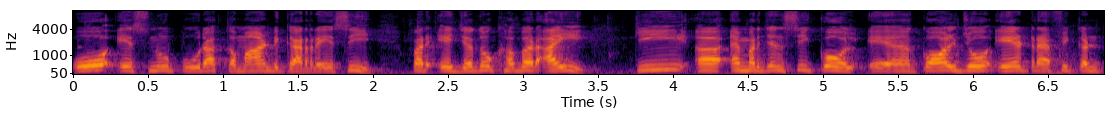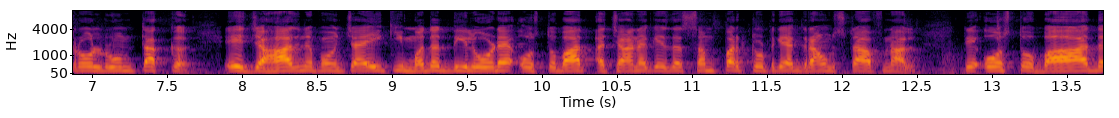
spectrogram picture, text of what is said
ਉਹ ਇਸ ਨੂੰ ਪੂਰਾ ਕਮਾਂਡ ਕਰ ਰਹੇ ਸੀ। ਪਰ ਇਹ ਜਦੋਂ ਖਬਰ ਆਈ ਕਿ ਐਮਰਜੈਂਸੀ ਕਾਲ ਕਾਲ ਜੋ 에ਅਰ ਟ੍ਰੈਫਿਕ ਕੰਟਰੋਲ ਰੂਮ ਤੱਕ ਇਹ ਜਹਾਜ਼ ਨੇ ਪਹੁੰਚਾਈ, ਕਿ ਮਦਦ ਦੀ ਲੋੜ ਹੈ, ਉਸ ਤੋਂ ਬਾਅਦ ਅਚਾਨਕ ਇਸ ਦਾ ਸੰਪਰਕ ਟੁੱਟ ਗਿਆ ਗਰਾਊਂਡ ਸਟਾਫ ਨਾਲ ਤੇ ਉਸ ਤੋਂ ਬਾਅਦ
